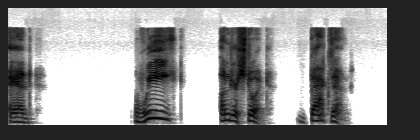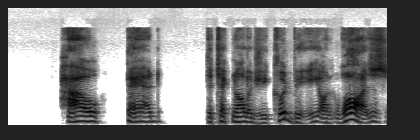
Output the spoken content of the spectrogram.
And we understood back then how bad the technology could be on was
